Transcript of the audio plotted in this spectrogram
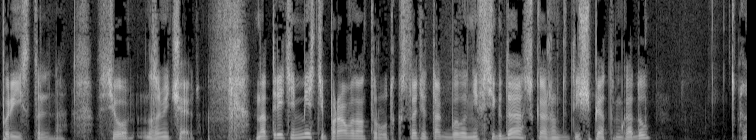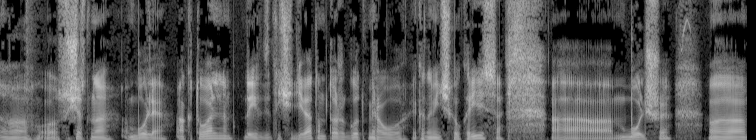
пристально, все замечают. На третьем месте право на труд. Кстати, так было не всегда. Скажем, в 2005 году Э, существенно более актуальным, да и в 2009 тоже год мирового экономического кризиса, а, больше э,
